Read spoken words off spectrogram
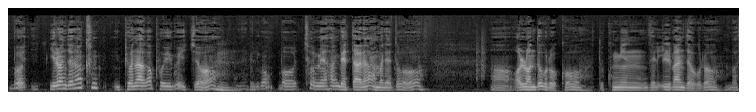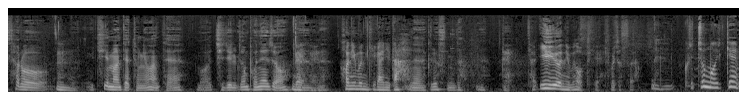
뭐 이런저런 큰 변화가 보이고 있죠. 음. 그리고 뭐 처음에 한 몇 달은 아무래도 어, 언론도 그렇고 또 국민들 일반적으로 뭐 새로 음. 취임한 대통령한테 뭐 지지를 좀 보내죠. 네네. 네. 허니문 기간이다. 네, 그렇습니다. 네. 네. 자, 이 의원님은 어떻게 보셨어요? 네. 그렇죠. 뭐 이렇게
